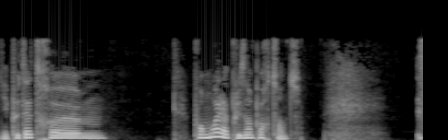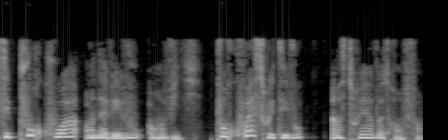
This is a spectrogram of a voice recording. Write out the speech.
et peut-être euh, pour moi la plus importante, c'est pourquoi en avez-vous envie? Pourquoi souhaitez-vous instruire votre enfant?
